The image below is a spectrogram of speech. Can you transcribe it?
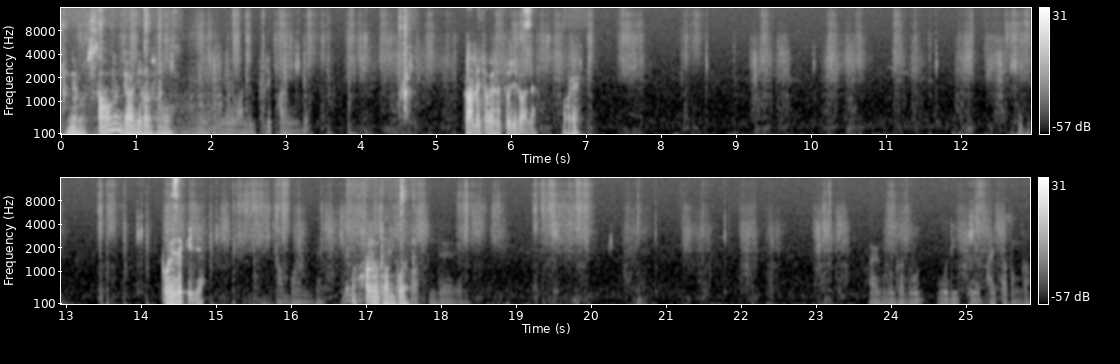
근데 뭐 싸우는 게 아니라서 얘 완전 프리파밍인데? 또 한 명 정해서 조지러 가자. 그래? 보이는 새끼 있냐? 안 보이는데? 네, 어, 하나도 안 보여. 것 같은데. 알고 보니까 노, 우리 쪽에 가 있다던가?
